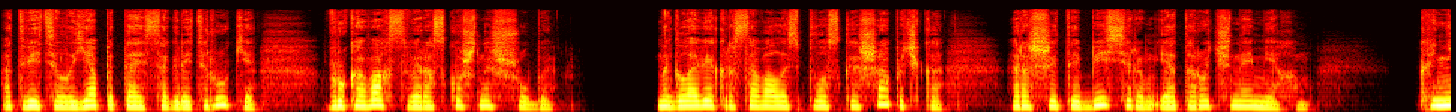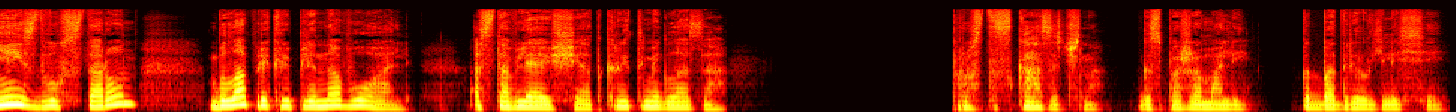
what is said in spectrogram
ответила я, пытаясь согреть руки в рукавах своей роскошной шубы. На голове красовалась плоская шапочка, расшитая бисером и отороченная мехом. К ней с двух сторон была прикреплена вуаль, оставляющая открытыми глаза. «Просто сказочно, госпожа Мали», — подбодрил Елисей.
